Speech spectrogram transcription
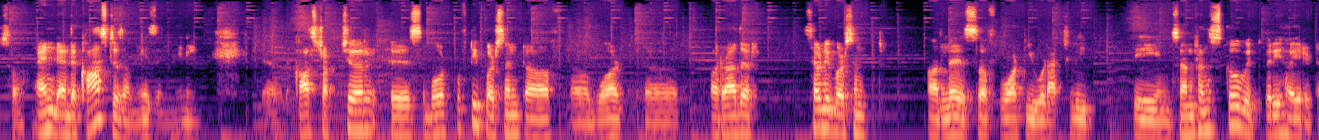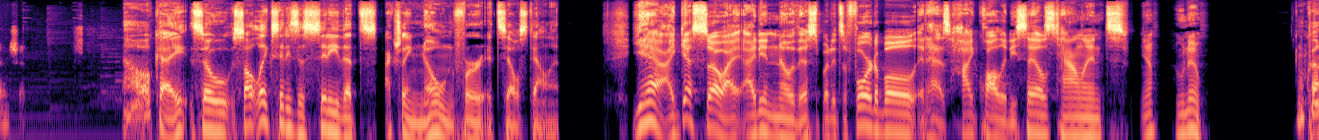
So and and the cost is amazing. Meaning, uh, the cost structure is about 50% of uh, what, or rather, 70% or less of what you would actually pay in San Francisco with very high retention. Oh, okay. So Salt Lake City is a city that's actually known for its sales talent. Yeah, I guess so. I, I didn't know this, but it's affordable. It has high quality sales talent. Yeah, who knew? Okay.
